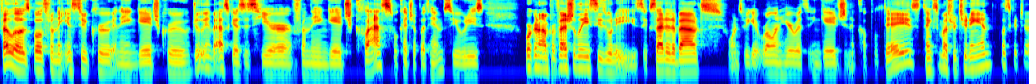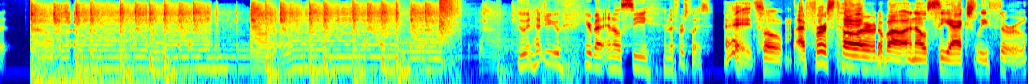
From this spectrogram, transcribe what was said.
fellows, both from the Institute crew and the Engage crew. Julian Vasquez is here from the Engage class. We'll catch up with him, see what he's working on professionally, sees what he's excited about once we get rolling here with Engage in a couple days. Thanks so much for tuning in. Let's get to it. Julian, how did you hear about NLC in the first place? Hey, so I first heard about NLC actually through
